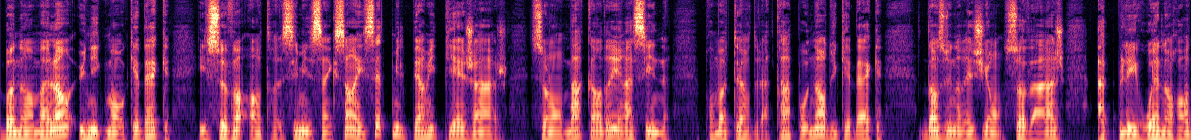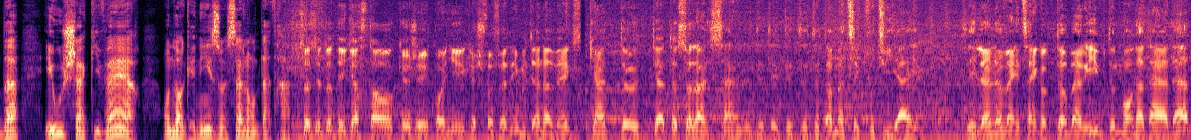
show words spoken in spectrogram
Bon an, mal an, uniquement au Québec, il se vend entre 6500 et 7000 permis de piégeage, selon Marc-André Racine, promoteur de la trappe au nord du Québec, dans une région sauvage appelée Wenoranda et où chaque hiver, on organise un salon de la trappe. Ça, c'est tous des castors que j'ai pognés, que je fais faire des mitaines avec. Quand t'as ça dans le sang, c'est automatique, faut que tu y ailles. Le, le 25 octobre arrive, tout le monde attend la date,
